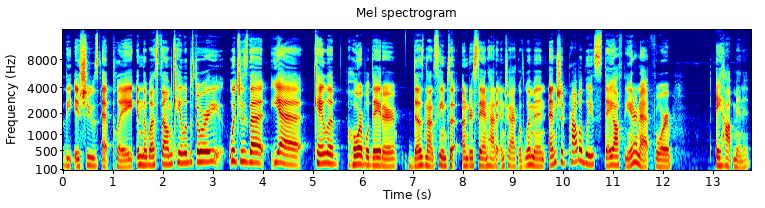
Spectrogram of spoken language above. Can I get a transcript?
the issues at play in the West Elm Caleb story, which is that, yeah, Caleb, horrible dater, does not seem to understand how to interact with women and should probably stay off the internet for a hot minute.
